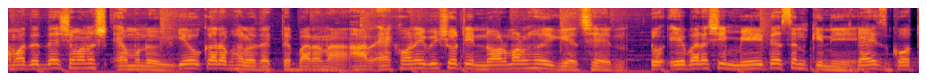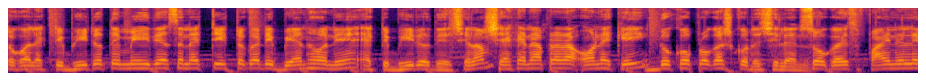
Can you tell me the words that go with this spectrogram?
আমাদের দেশের মানুষ এমনই কেউ কারও ভালো দেখতে পারে না। আর এখন এই বিষয়টি নর্মাল হয়ে গিয়েছেন। তো এবার আসি মেহেদি হাসানকে নিয়ে। গাইস গতকাল একটি ভিডিওতে মেহেদি হাসানের টিকটক আইডি ব্যান হওয়া নিয়ে একটি ভিডিও দিয়েছিলাম। সেখানে আপনারা অনেকেই দুঃখ প্রকাশ করেছিলেন। সো গাইস ফাইনালি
